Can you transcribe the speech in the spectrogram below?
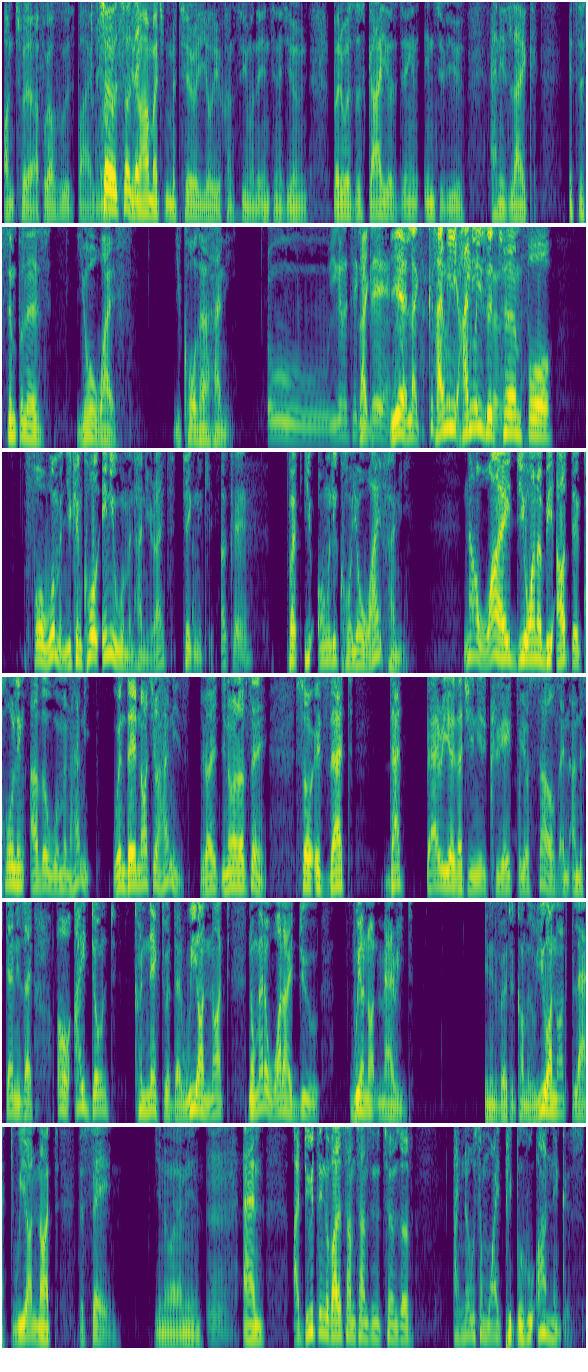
on Twitter. I forgot who was by. You So- know, so you that- know how much material you consume on the internet. You know, what I mean? but it was this guy. He was doing an interview, and he's like, "It's as simple as your wife. You call her honey. Ooh, you're gonna take Like, it there yeah, like honey. Honey is a term for for woman. You can call any woman honey, right? Technically uh, okay but you only call your wife honey. Now, why do you want to be out there calling other women honey when they're not your honeys? Right? You know what I'm saying? So it's that, that barrier that you need to create for yourself and understand is like, oh, I don't connect with that. We are not, no matter what I do, we are not married. In inverted commas, you are not black. We are not the same. You know what I mean? And I do think about it sometimes in the terms of, I know some white people who are niggas.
